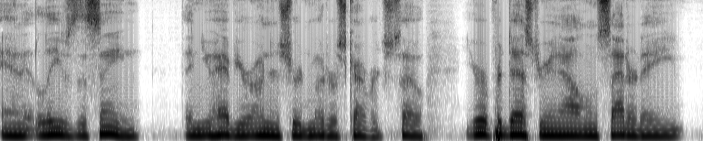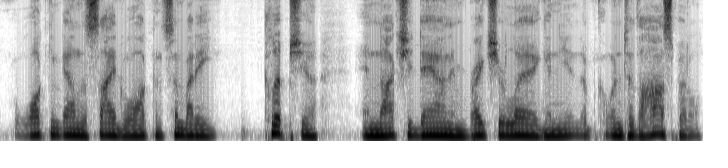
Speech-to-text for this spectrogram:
and it leaves the scene, then you have your uninsured motorist coverage. So you're a pedestrian out on Saturday walking down the sidewalk and somebody clips you and knocks you down and breaks your leg and you end up going to the hospital.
